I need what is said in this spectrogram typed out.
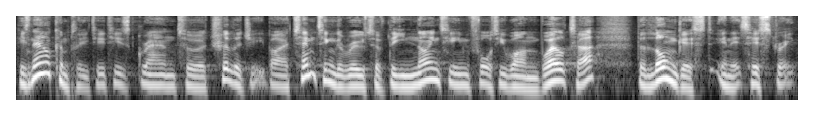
He's now completed his Grand Tour trilogy by attempting the route of the 1941 Vuelta, the longest in its history.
